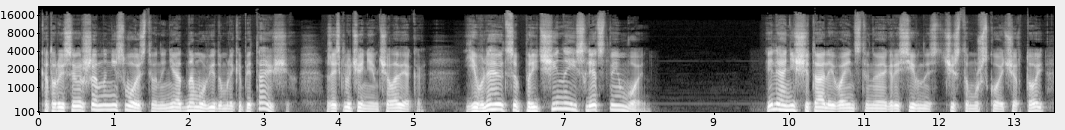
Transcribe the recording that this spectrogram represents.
которые совершенно не свойственны ни одному виду млекопитающих, за исключением человека, являются причиной и следствием войн? Или они считали воинственную агрессивность чисто мужской чертой –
